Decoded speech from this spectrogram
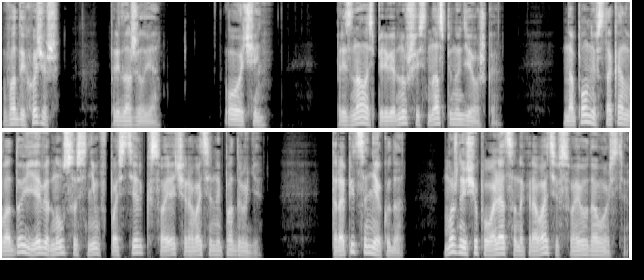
Воды хочешь?» — предложил я. «Очень», — призналась, перевернувшись на спину девушка. Наполнив стакан водой, я вернулся с ним в постель к своей очаровательной подруге. Торопиться некуда, можно еще поваляться на кровати в свое удовольствие.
